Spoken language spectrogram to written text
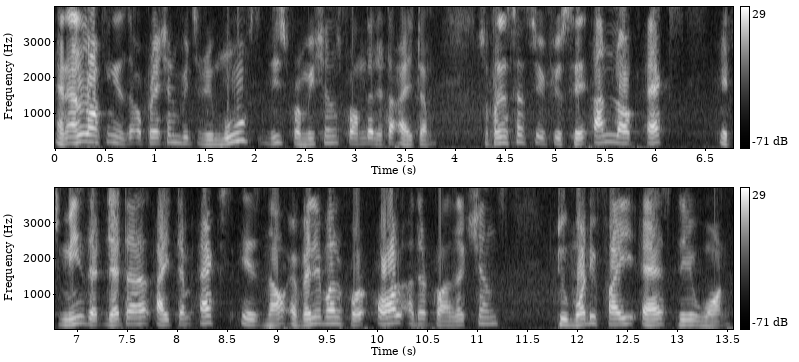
And unlocking is the operation which removes these permissions from the data item. So for instance if you say unlock x it means that data item x is now available for all other transactions to modify as they want.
